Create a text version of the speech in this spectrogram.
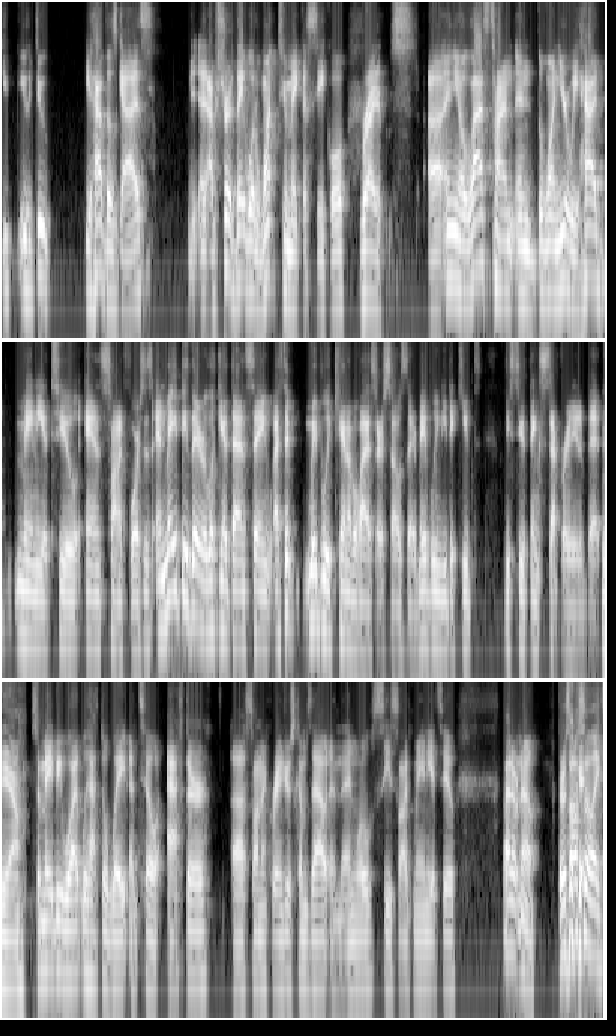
you you do you have those guys? I'm sure they would want to make a sequel, right? Uh, and you know, last time in the one year we had Mania 2 and Sonic Forces, and maybe they're looking at that and saying, I think maybe we cannibalized ourselves there. Maybe we need to keep these two things separated a bit. Yeah. So maybe what we have to wait until after uh, Sonic Rangers comes out, and then we'll see Sonic Mania 2. But I don't know. There's okay. also like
